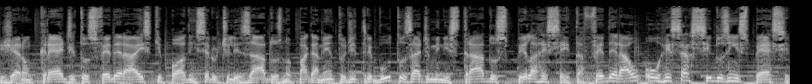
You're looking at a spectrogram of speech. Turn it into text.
geram créditos federais que podem ser utilizados no pagamento de tributos administrados pela Receita Federal ou ressarcidos em espécie.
